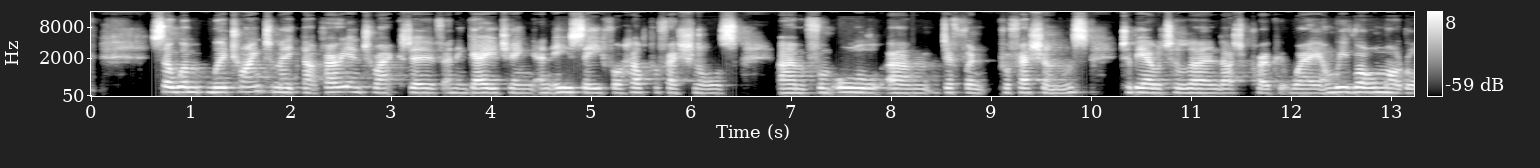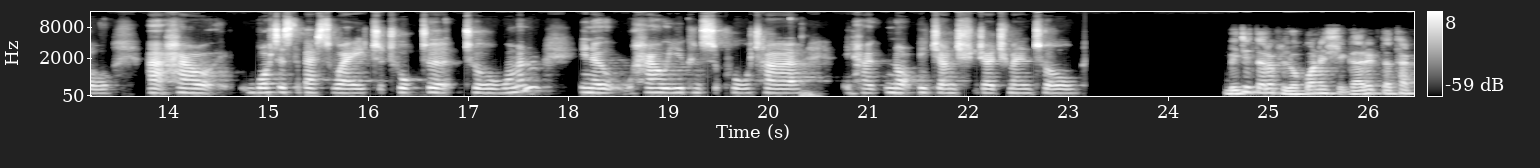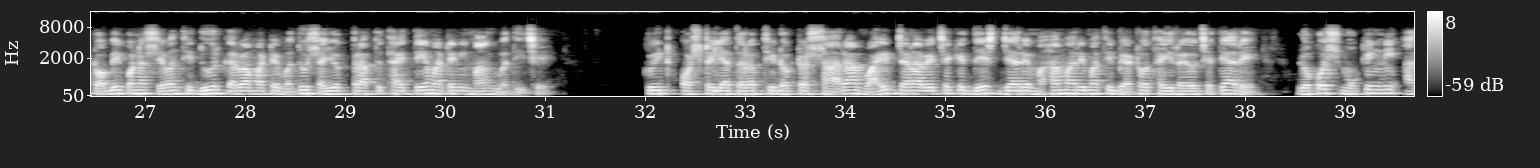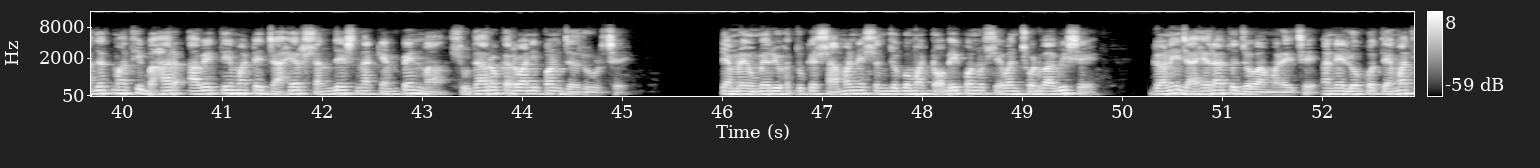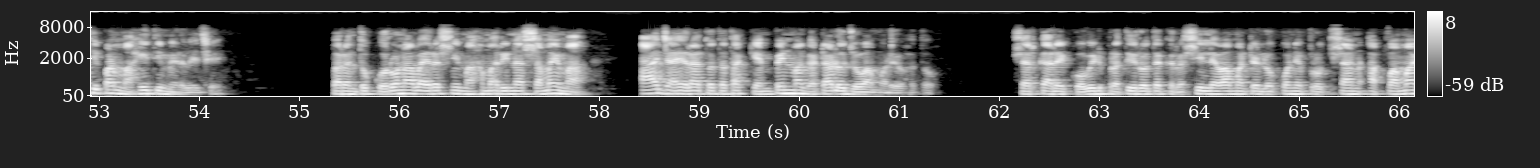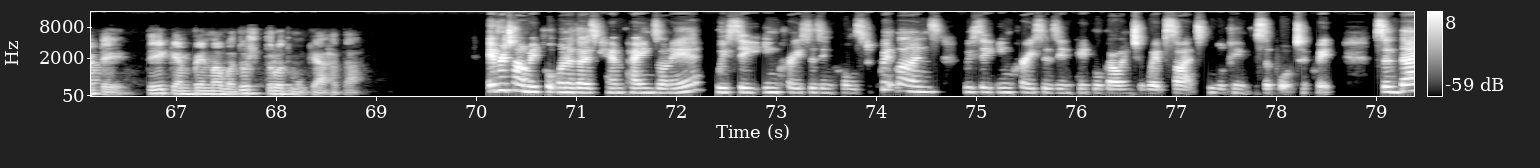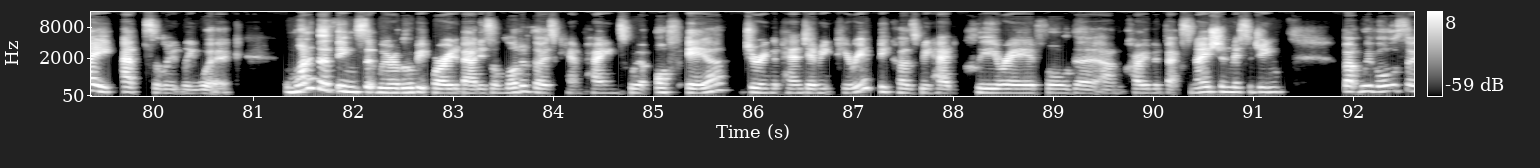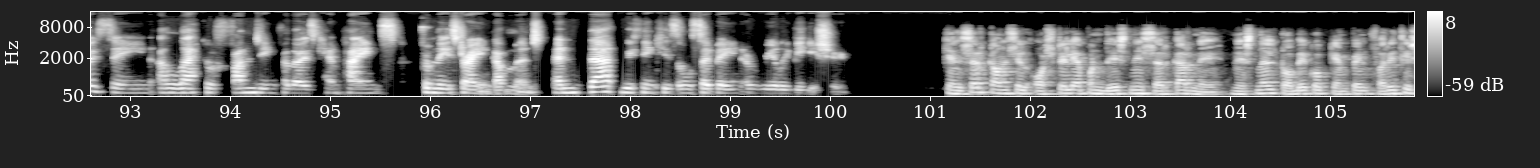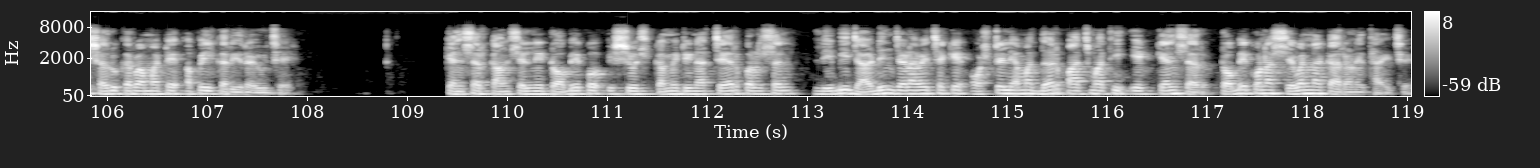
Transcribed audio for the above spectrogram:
So we're, we're trying to make that very interactive and engaging and easy for health professionals um, from all um, different professions to be able to learn that appropriate way. And we role model uh, how what is the best way to talk to, to a woman, you know, how you can support her, how not be judge, judgmental. બીજી તરફ લોકોને cigarette તથા ટોબેકોના સેવનથી દૂર કરવા માટે વધુ સહયોગ પ્રાપ્ત થાય તે માટેની માંગ વધી છે ક્વિટ ઓસ્ટ્રેલિયા તરફથી ડોક્ટર સારા વ્હાઇટ જણાવે છે કે દેશ જ્યારે મહામારીમાંથી બેઠો થઈ રહ્યો છે ત્યારે લોકો સ્મોકિંગની આદતમાંથી બહાર આવે તે માટે જાહેર સંદેશના કેમ્પેનમાં સુધારો કરવાની પણ જરૂર છે. તેમણે ઉમેર્યું હતું કે સામાન્ય સંજોગોમાં ટોબેકોનું સેવન છોડવા વિશે ઘણી જાહેરાતો જોવા મળે છે અને લોકો તેમાંથી પણ માહિતી મેળવે છે. પરંતુ કોરોના વાયરસની મહામારીના સમયમાં આ જાહેરાતો તથા કેમ્પેનમાં ઘટાડો જોવા મળ્યો હતો. સરકારે કોવિડ પ્રતિરોધક રસી લેવા માટે લોકોને પ્રોત્સાહન આપવા માટે તે કેમ્પેનમાં વધુ સ્ત્રોત મૂક્યા હતા Every time we put one of those campaigns on air, we see increases in calls to quit lines. We see increases in people going to websites looking for support to quit. So they absolutely work. One of the things that we were a little bit worried about is a lot of those campaigns were off air during the pandemic period because we had clear air for the um, COVID vaccination messaging. But we've also seen a lack of funding for those campaigns from the Australian government. And that we think has also been a really big issue. Cancer council Australia પણ દેશની સરકારને national tobacco campaign ફરીથી શરૂ કરવા માટે appeal કરી રહ્યું છે કેન્સર કાઉન્સિલની ટોબેકો ઇસ્યુઝ કમિટીના ચેરપર્સન લીબી જાર્ડિન જણાવે છે કે ઓસ્ટ્રેલિયામાં દર પાંચમાંથી એક કેન્સર ટોબેકોના સેવનના કારણે થાય છે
